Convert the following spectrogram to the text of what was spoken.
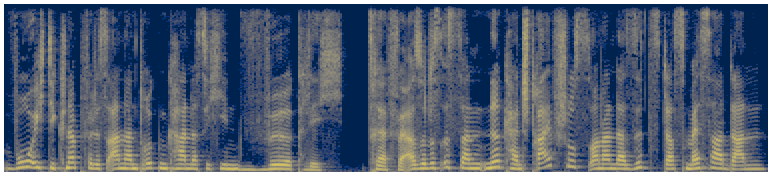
wo ich die Knöpfe des anderen drücken kann, dass ich ihn wirklich treffe. Also das ist dann ne, kein Streifschuss, sondern da sitzt das Messer dann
